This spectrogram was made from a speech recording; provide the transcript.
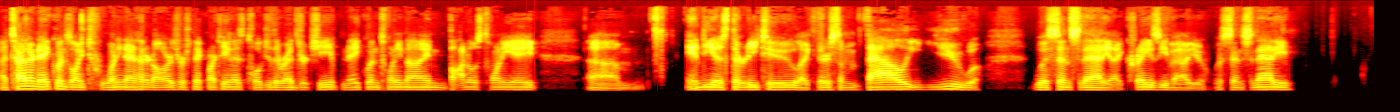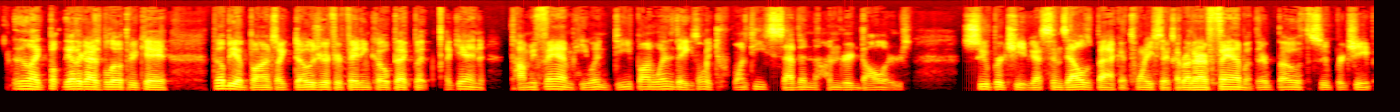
Uh, Tyler Naquin's only twenty nine hundred dollars versus Nick Martinez. Told you the Reds are cheap. Naquin twenty nine, Votto's twenty eight, um, India's thirty two. Like there's some value with Cincinnati, like crazy value with Cincinnati. And then like the other guys below 3K, there'll be a bunch like Dozier if you're fading Kopech. But again, Tommy Pham, he went deep on Wednesday. He's only twenty seven hundred dollars, super cheap. You got Senzel's back at twenty six. I'd rather have Pham, but they're both super cheap.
